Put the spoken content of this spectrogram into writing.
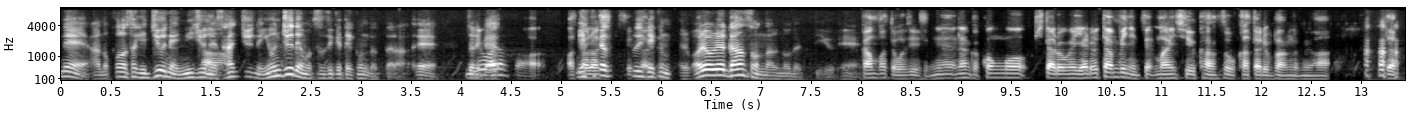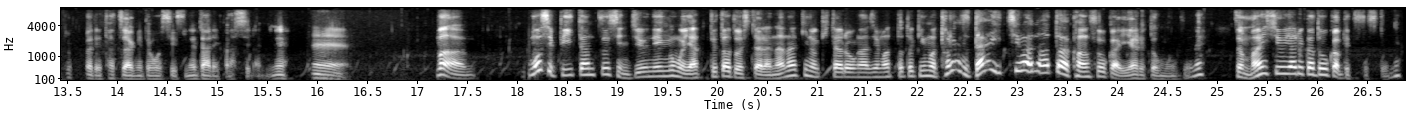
ね、あの、この先10年、20年、ああ30年、40年も続けていくんだったら、ええ、どれかんか、脈々新しい続いていくんだったら、我々は元祖になるのでっていう、ええ。頑張ってほしいですね。なんか今後、鬼太郎がやるたんびにぜ毎週感想を語る番組は、どっかで立ち上げてほしいですね、誰かしらにね。ええ。まあ、もしピーターン通信10年後もやってたとしたら、7期の鬼太郎が始まった時も、とりあえず第1話の後は感想会やると思うんですよね。じゃあ毎週やるかどうかは別としてね。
